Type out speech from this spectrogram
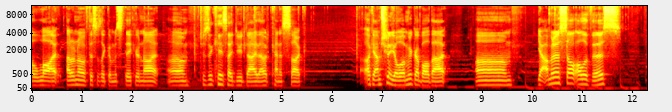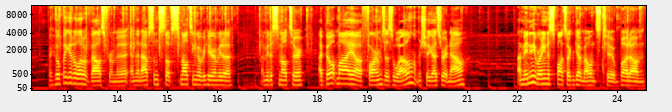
a lot. I don't know if this is like a mistake or not. Um, just in case I do die, that would kind of suck. Okay, I'm just gonna YOLO. I'm gonna grab all that. Um, yeah, I'm gonna sell all of this. I hope I get a lot of vows from it, and then I have some stuff smelting over here. I made a, I made a smelter. I built my uh, farms as well. I'm gonna show you guys right now. I'm mainly running a spawn so I can get melons too. But um,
